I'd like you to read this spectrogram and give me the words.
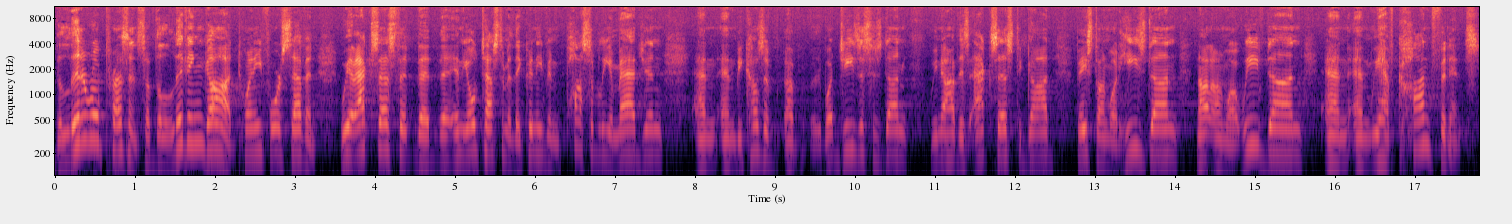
the literal presence of the living God 24 7. We have access that, that, that, in the Old Testament they couldn't even possibly imagine. And, and because of, of what Jesus has done, we now have this access to God based on what He's done, not on what we've done. And, and we have confidence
